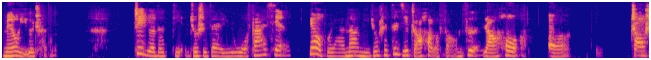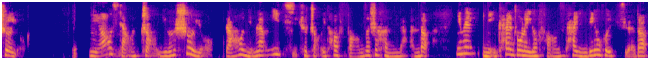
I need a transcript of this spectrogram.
没有一个成的。这个的点就是在于，我发现，要不然呢，你就是自己找好了房子，然后，呃，招舍友。你要想找一个舍友，然后你们俩一起去找一套房子是很难的，因为你看中了一个房子，他一定会觉得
